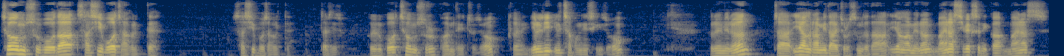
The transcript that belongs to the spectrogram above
처음 수보다 45 작을 때, 45 작을 때, 짜리죠. 그리고 처음 수를 구하면 되겠죠. 그 연립 1차 방정식이죠. 그러면은, 자, 이항을 합니다. 이쪽으로 씁니다. 이항하면은, 마이너스 10x니까, 마이너스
